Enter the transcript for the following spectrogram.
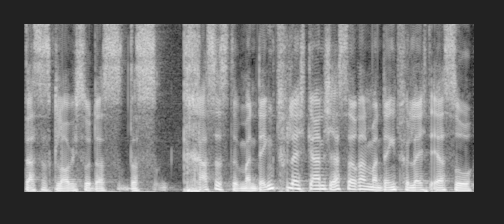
das ist, glaube ich, so das, das Krasseste. Man denkt vielleicht gar nicht erst daran, man denkt vielleicht erst so,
